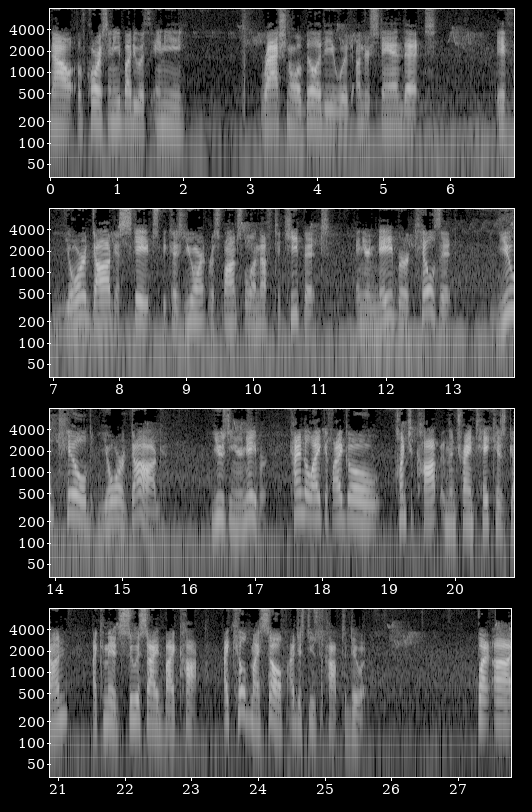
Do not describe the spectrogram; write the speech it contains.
Now, of course, anybody with any rational ability would understand that if your dog escapes because you aren't responsible enough to keep it and your neighbor kills it, you killed your dog using your neighbor. Kind of like if I go punch a cop and then try and take his gun, I committed suicide by cop. I killed myself, I just used a cop to do it. But uh,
